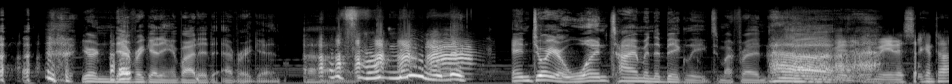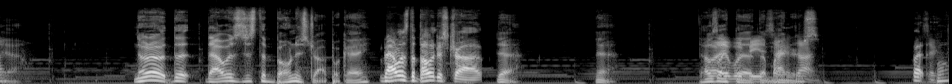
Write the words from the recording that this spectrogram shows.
you're never getting invited ever again. Uh, enjoy your one time in the big leagues, my friend. You Uh, mean, you mean a second time? yeah. No, no, the, that was just the bonus drop. Okay. that was the bonus drop. Yeah. Yeah. That was Oh, it like would the, be the a second minors. time. What? Second Well,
